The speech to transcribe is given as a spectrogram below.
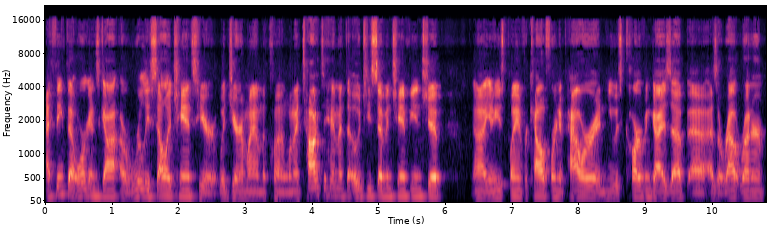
I think that Oregon's got a really solid chance here with Jeremiah McClellan. When I talked to him at the OT7 championship, uh, you know, he was playing for California Power and he was carving guys up uh, as a route runner.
